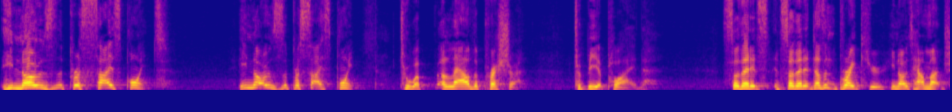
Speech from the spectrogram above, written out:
he knows the precise point. He knows the precise point to allow the pressure to be applied so that, it's, so that it doesn't break you. He knows how much,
